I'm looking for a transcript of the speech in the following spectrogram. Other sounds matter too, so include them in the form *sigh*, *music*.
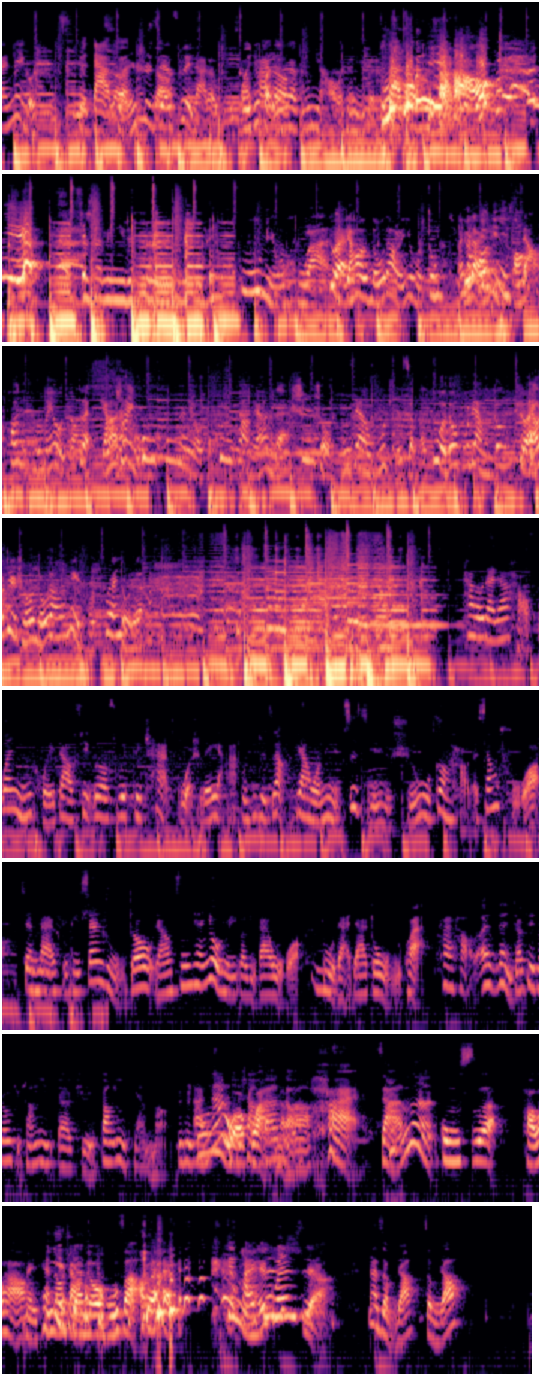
在那个时期最大的全世界最大的毒枭。我一直管它叫毒鸟，我听你说毒鸟，你?忽明忽暗，对然后楼道里一会儿咚，而有点且好几层异响，，好几层没有灯，对，然后是空空的那种空旷，然后你伸手不见五指，怎么做都不亮灯。对然后这时候楼道的那头突然有人。*laughs* Hello，大家好，欢迎回到 Fit Girls Weekly Chat，我是维雅。我是芷酱，让我们与自己与食物更好的相处。现在是第三十五周，然后今天又是一个礼拜五，祝大家周五愉快。太好了，哎，那你知道这周只上一呃只放一天吗？就是周哎，日是上班的。嗨，咱们公司好不好？*laughs* 每天一都上班天都不放，*laughs* 对，*laughs* 跟你没关系。那怎么着？怎么着？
